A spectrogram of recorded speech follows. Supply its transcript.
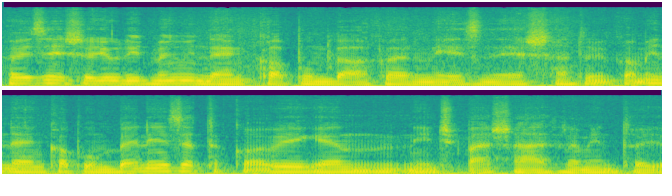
a, és a Judit meg minden kapun be akar nézni, és hát amikor minden kapun benézett, akkor a végén nincs más hátra, mint hogy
